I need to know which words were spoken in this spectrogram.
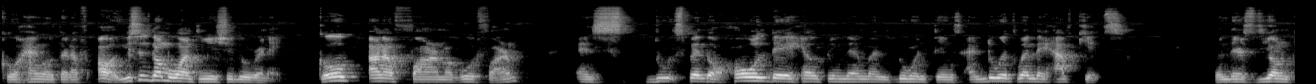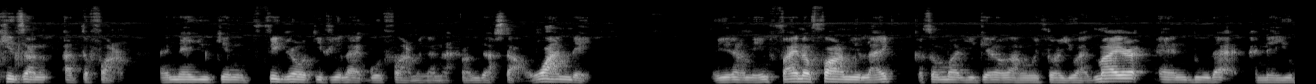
go hang out at a. Farm. Oh, this is number one thing you should do, Renee go on a farm, a goat farm, and do spend the whole day helping them and doing things, and do it when they have kids, when there's young kids on at the farm, and then you can figure out if you like goat farming or not from just that one day. You know what I mean? Find a farm you like, somebody you get along with or you admire, and do that, and then you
